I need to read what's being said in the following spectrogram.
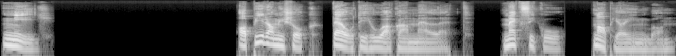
4. A piramisok Teotihuacan mellett. Mexikó napjainkban.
